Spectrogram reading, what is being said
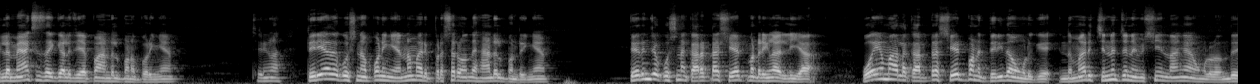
இல்லை மேக்ஸ் சைக்காலஜி எப்போ ஹேண்டில் பண்ண போகிறீங்க சரிங்களா? தெரியாத கொஷின் அப்போ நீங்கள் என்ன மாதிரி ப்ரெஷரை வந்து ஹேண்டில் பண்ணுறீங்க தெரிஞ்ச கொஷினை கரெக்டாக ஷேட் பண்ணுறீங்களா இல்லையா? ஓஎம்ஆரில் கரெக்டாக ஷேட் பண்ண தெரியுதா உங்களுக்கு? இந்த மாதிரி சின்ன சின்ன விஷயம் தாங்க அவங்கள வந்து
